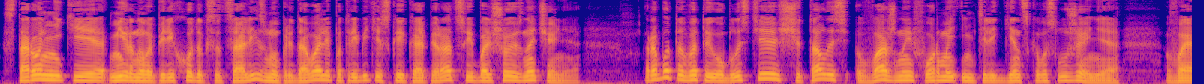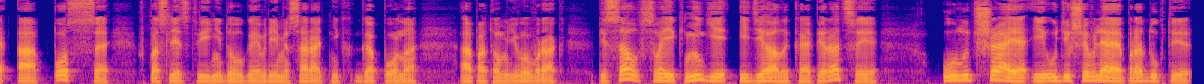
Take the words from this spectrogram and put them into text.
Сторонники мирного перехода к социализму придавали потребительской кооперации большое значение. Работа в этой области считалась важной формой интеллигентского служения. В. А. Поссе, впоследствии недолгое время соратник Гапона, а потом его враг – писал в своей книге «Идеалы кооперации», улучшая и удешевляя продукты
